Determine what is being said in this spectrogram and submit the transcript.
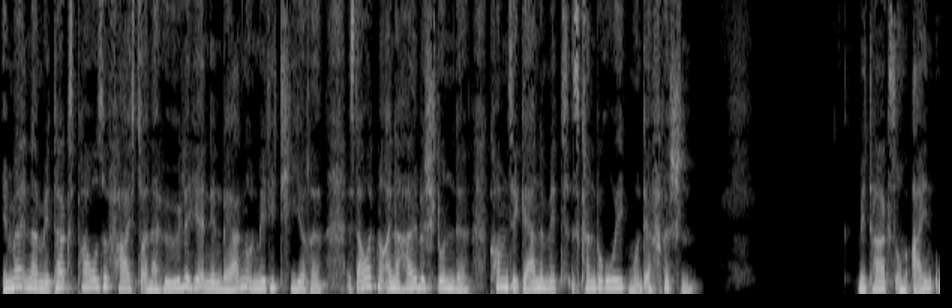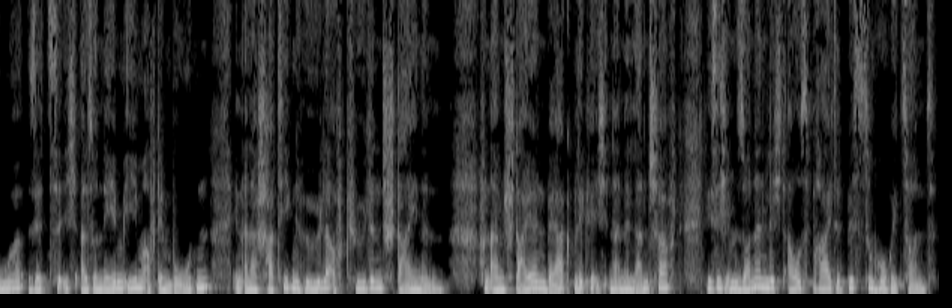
Immer in der Mittagspause fahre ich zu einer Höhle hier in den Bergen und meditiere. Es dauert nur eine halbe Stunde. Kommen Sie gerne mit, es kann beruhigen und erfrischen. Mittags um ein Uhr sitze ich also neben ihm auf dem Boden in einer schattigen Höhle auf kühlen Steinen. Von einem steilen Berg blicke ich in eine Landschaft, die sich im Sonnenlicht ausbreitet bis zum Horizont.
